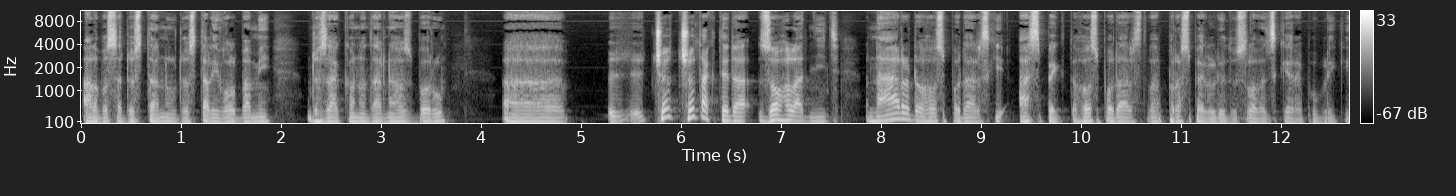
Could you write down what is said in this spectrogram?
alebo sa dostanú, dostali voľbami do zákonodárneho zboru. Čo, čo tak teda zohľadniť národohospodársky aspekt hospodárstva prosperu ľudu Slovenskej republiky?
